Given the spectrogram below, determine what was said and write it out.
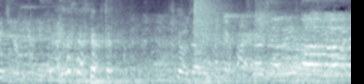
Points for beauty. Let's go, Zoe. here.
